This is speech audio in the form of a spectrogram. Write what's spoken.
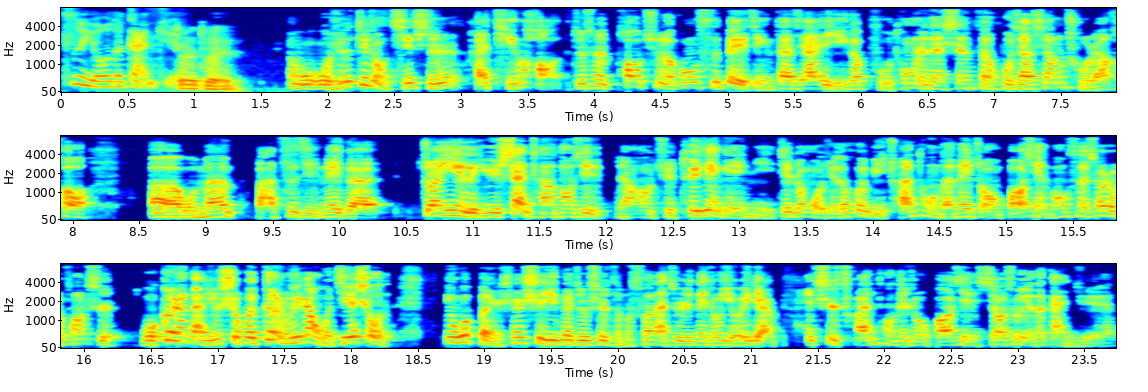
自由的感觉。对对，我我觉得这种其实还挺好的，就是抛去了公司背景，大家以一个普通人的身份互相相处，然后呃，我们把自己那个专业领域擅长的东西，然后去推荐给你，这种我觉得会比传统的那种保险公司的销售方式，我个人感觉是会更容易让我接受的，因为我本身是一个就是怎么说呢，就是那种有一点排斥传统那种保险销售员的感觉。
